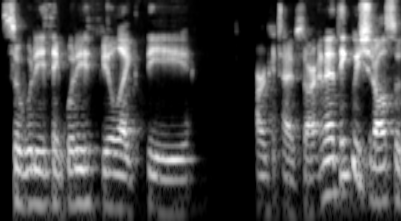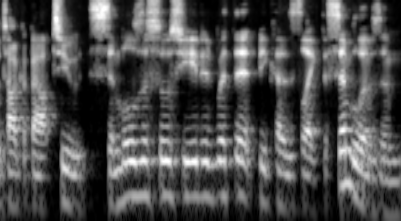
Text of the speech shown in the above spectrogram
So what do you think? What do you feel like the archetypes are? And I think we should also talk about too symbols associated with it because like the symbolism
